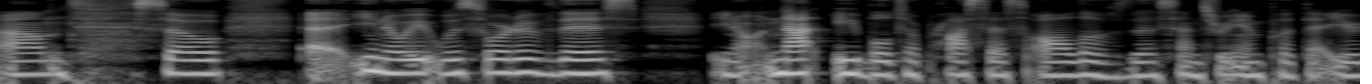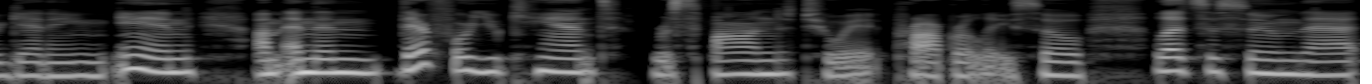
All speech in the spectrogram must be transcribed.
Um, so, uh, you know, it was sort of this, you know, not able to process all of the sensory input that you're getting in, um, and then therefore you can't respond to it properly. So let's assume that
